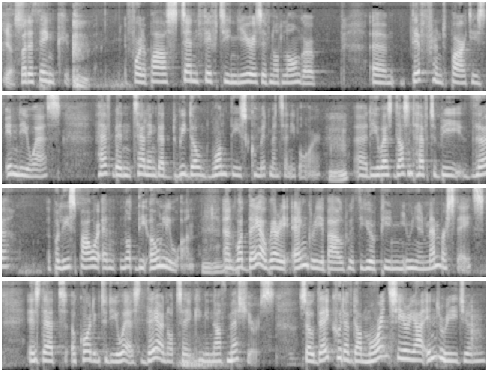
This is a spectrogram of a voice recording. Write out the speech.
Yes. But I think for the past 10, 15 years, if not longer, um, different parties in the US have been telling that we don't want these commitments anymore. Mm-hmm. Uh, the US doesn't have to be the police power and not the only one. Mm-hmm. And what they are very angry about with the European Union member states is that, according to the US, they are not taking enough measures. So they could have done more in Syria, in the region,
